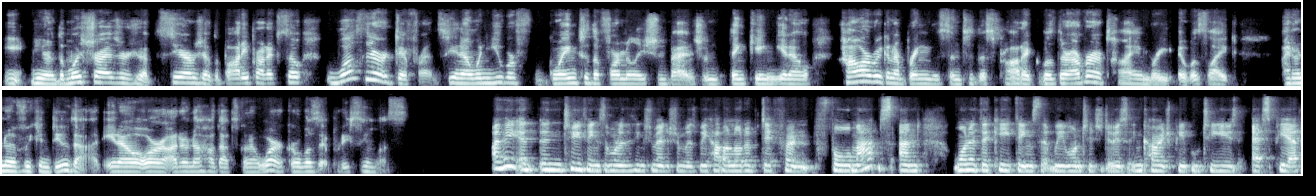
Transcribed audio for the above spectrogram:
you, you know, the moisturizers, you have the serums, you have the body products. So, was there a difference, you know, when you were going to the formulation bench and thinking, you know, how are we going to bring this into this product? Was there ever a time where it was like, I don't know if we can do that, you know, or I don't know how that's going to work, or was it pretty seamless? I think, and, two things, and one of the things you mentioned was we have a lot of different formats. And one of the key things that we wanted to do is encourage people to use SPF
